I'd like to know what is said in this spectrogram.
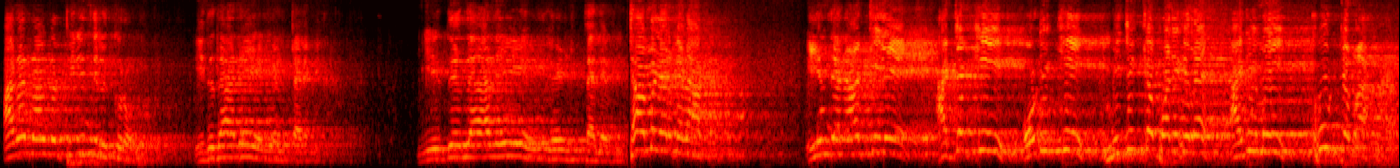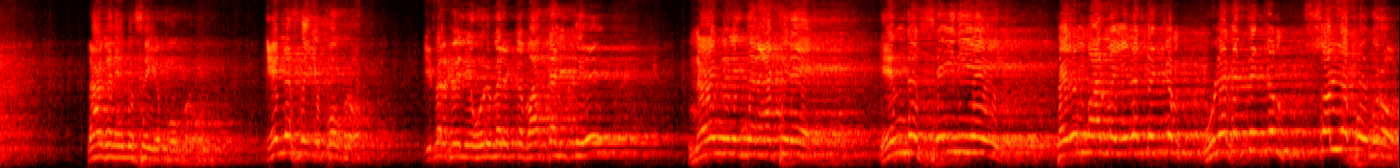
ஆனால் நாங்கள் பிரிந்திருக்கிறோம். இதுதானே எங்கள் தலைவி. இதுதானே எங்கள் தலைவி. தமிழர்களாக இந்த நாட்டிலே அடக்கி ஒடுக்கி மிதிக்கப்படுகிற அடிமை கூட்டமாக நாங்கள் என்ன செய்ய போகிறோம்? என்ன செய்ய போகிறோம்? இவர்களில் ஒருவருக்கு வாக்களித்து நாங்கள் இந்த நாட்டிலே எந்த செய்தியை பெரும்பான்மை இனத்துக்கும் உலகத்துக்கும் சொல்ல போகிறோம்?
